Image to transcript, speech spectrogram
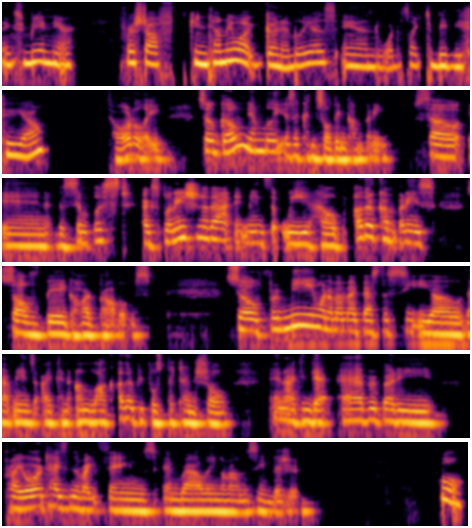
Thanks for being here. First off, can you tell me what Go Nimbly is and what it's like to be the CEO? Totally. So, Go Nimbly is a consulting company. So, in the simplest explanation of that, it means that we help other companies solve big, hard problems. So, for me, when I'm at my best as CEO, that means I can unlock other people's potential and I can get everybody prioritizing the right things and rallying around the same vision. Cool.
